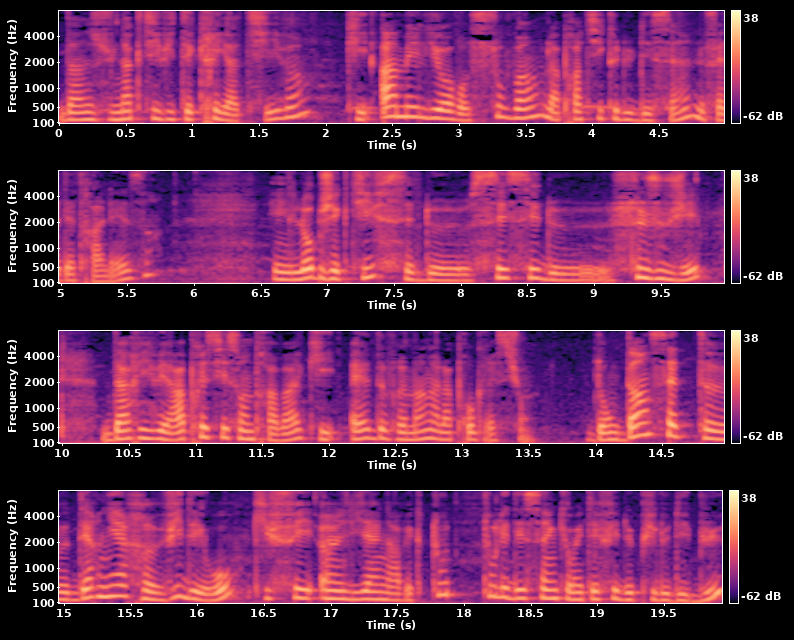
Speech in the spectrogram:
dans une activité créative qui améliore souvent la pratique du dessin, le fait d'être à l'aise. Et l'objectif, c'est de cesser de se juger, d'arriver à apprécier son travail qui aide vraiment à la progression. Donc dans cette dernière vidéo qui fait un lien avec tous les dessins qui ont été faits depuis le début,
